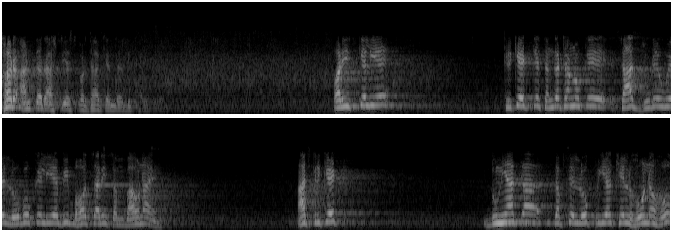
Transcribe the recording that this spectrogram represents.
हर अंतर्राष्ट्रीय स्पर्धा के अंदर दिखाई दे और इसके लिए क्रिकेट के संगठनों के साथ जुड़े हुए लोगों के लिए भी बहुत सारी संभावनाएँ आज क्रिकेट दुनिया का सबसे लोकप्रिय खेल हो न हो,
